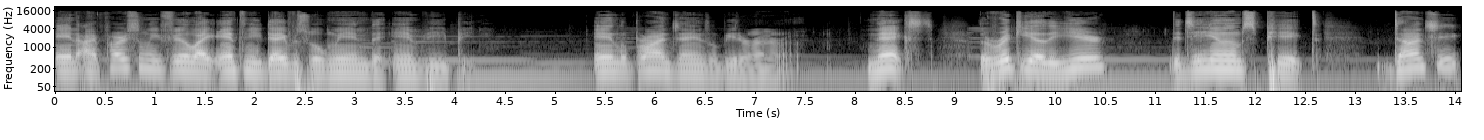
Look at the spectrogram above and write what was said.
and I personally feel like Anthony Davis will win the MVP, and LeBron James will be the runner-up. Next, the Rookie of the Year, the GMs picked Doncic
